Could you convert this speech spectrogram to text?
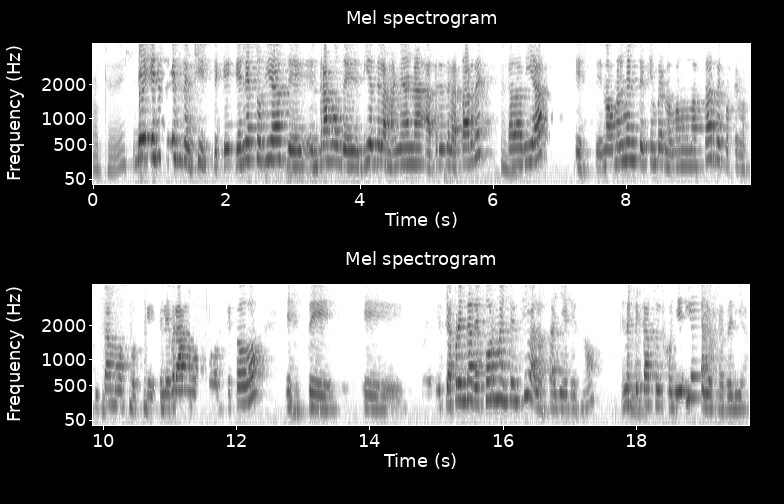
Okay. ese, es el chiste, que, en estos días de, entramos de 10 de la mañana a 3 de la tarde cada día. Este, normalmente siempre nos vamos más tarde porque nos picamos, porque celebramos, porque todo. Este, eh, se aprenda de forma intensiva los talleres, ¿no? En este caso es joyería y orfebrería,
